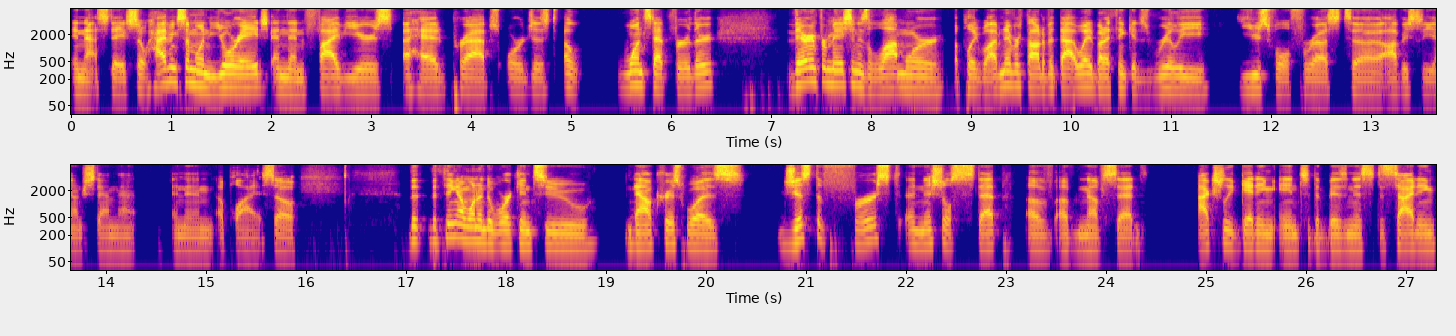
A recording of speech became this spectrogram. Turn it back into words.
in that stage. So having someone your age and then 5 years ahead perhaps or just a one step further their information is a lot more applicable. I've never thought of it that way, but I think it's really useful for us to obviously understand that and then apply it. So the the thing I wanted to work into now Chris was just the first initial step of of nuffsaid, actually getting into the business, deciding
